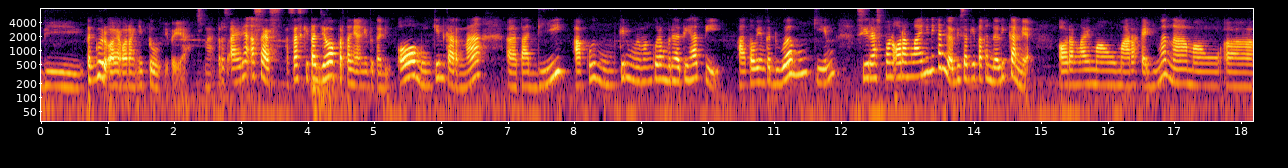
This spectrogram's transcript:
ditegur oleh orang itu gitu ya. Nah terus akhirnya assess. Assess kita jawab pertanyaan itu tadi. Oh mungkin karena uh, tadi aku mungkin memang kurang berhati-hati. Atau yang kedua mungkin si respon orang lain ini kan nggak bisa kita kendalikan ya orang lain mau marah kayak gimana mau uh,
